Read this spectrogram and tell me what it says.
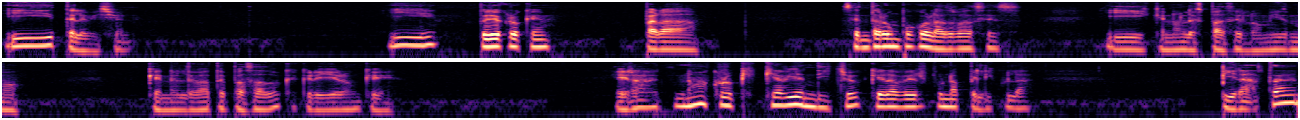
y televisión. Y pues yo creo que para sentar un poco las bases y que no les pase lo mismo que en el debate pasado, que creyeron que era, no me acuerdo que, habían dicho, que era ver una película pirata.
